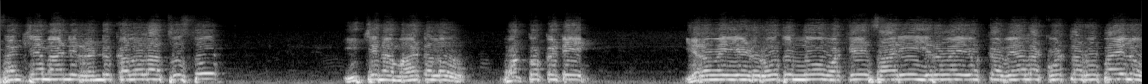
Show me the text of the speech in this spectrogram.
సంక్షేమాన్ని రెండు కళ్ళలా చూస్తూ ఇచ్చిన మాటలు ఒక్కొక్కటి ఇరవై ఏడు రోజుల్లో ఒకేసారి ఇరవై ఒక్క వేల కోట్ల రూపాయలు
